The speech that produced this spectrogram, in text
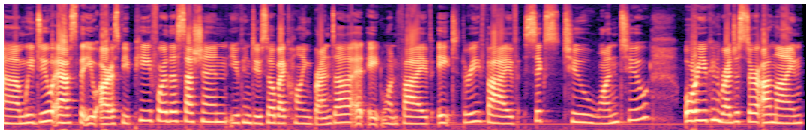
Um, we do ask that you RSVP for this session. You can do so by calling Brenda at 815 835 6212, or you can register online.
